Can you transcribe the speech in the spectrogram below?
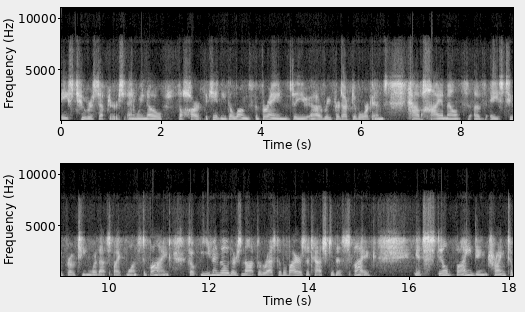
ACE2 receptors, and we know the heart, the kidney, the lungs, the brain, the uh, reproductive organs have high amounts of ACE2 protein where that spike wants to bind. So even though there's not the rest of the virus attached to this spike, it's still binding, trying to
